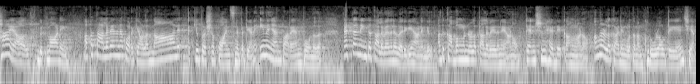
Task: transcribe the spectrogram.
ഹായ് ആൾ ഗുഡ് മോർണിംഗ് അപ്പോൾ തലവേദന കുറയ്ക്കാനുള്ള നാല് അക്യുപ്രഷർ പോയിന്റ്സിനെ പറ്റിയാണ് ഇന്ന് ഞാൻ പറയാൻ പോകുന്നത്. പെട്ടെന്ന് നിങ്ങൾക്ക് തലവേദന വരികയാണെങ്കിൽ അത് കഫം കൊണ്ടുള്ള തലവേദനയാണോ? ടെൻഷൻ ഹെഡേക്ക് ആണോ അങ്ങനെയുള്ള കാര്യങ്ങളൊക്കെ നമുക്ക് റൂൾ ഔട്ട് ചെയ്യുകയും ചെയ്യാം.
